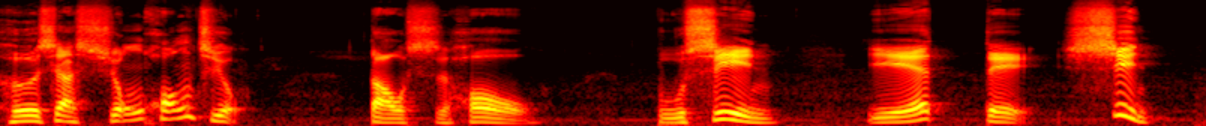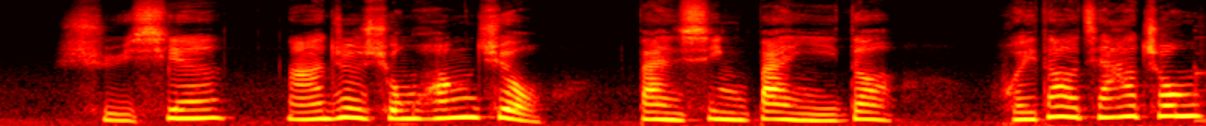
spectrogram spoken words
喝下雄黄酒，到时候不信也得信。许仙拿着雄黄酒，半信半疑的回到家中。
